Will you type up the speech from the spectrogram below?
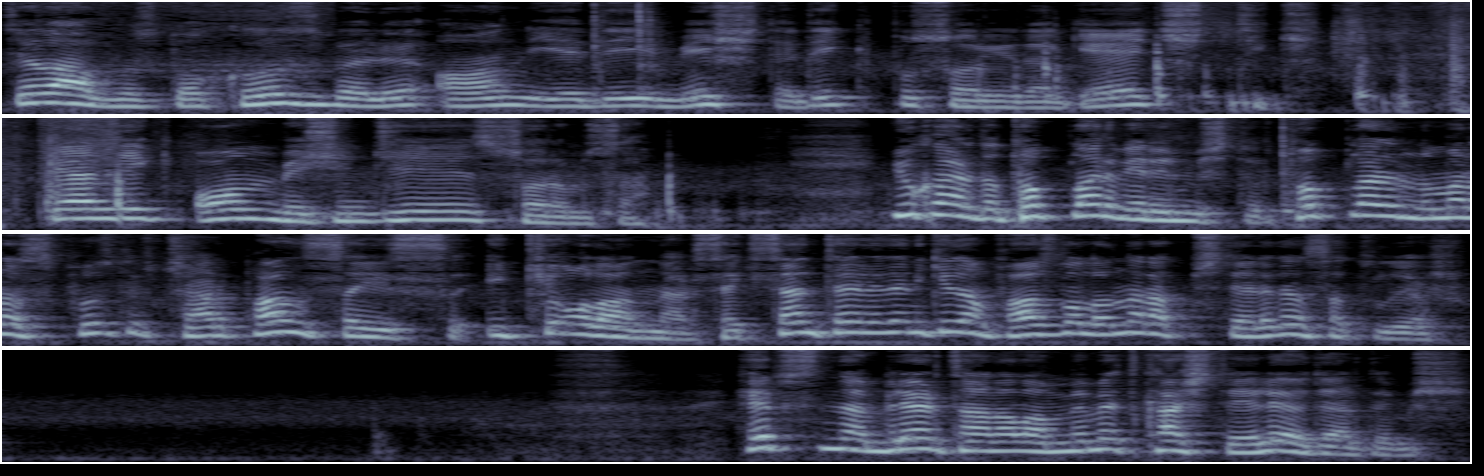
Cevabımız 9 bölü 17'ymiş dedik. Bu soruyu da geçtik. Geldik 15. sorumuza. Yukarıda toplar verilmiştir. Topların numarası pozitif çarpan sayısı 2 olanlar 80 TL'den 2'den fazla olanlar 60 TL'den satılıyor. Hepsinden birer tane alan Mehmet kaç TL öder demiş.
